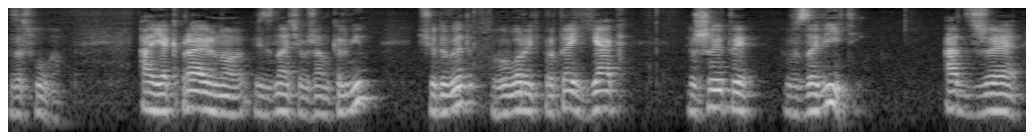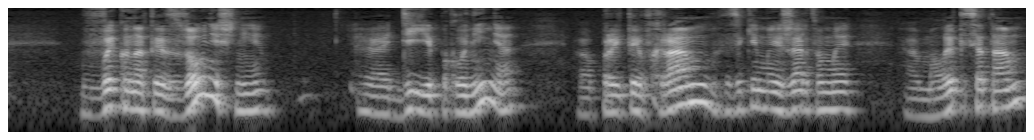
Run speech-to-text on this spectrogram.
заслугам, а як правильно відзначив Жан Кальвін, що Давид говорить про те, як жити в завіті. Адже виконати зовнішні дії поклоніння, е, прийти в храм з якимись жертвами, е, молитися там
